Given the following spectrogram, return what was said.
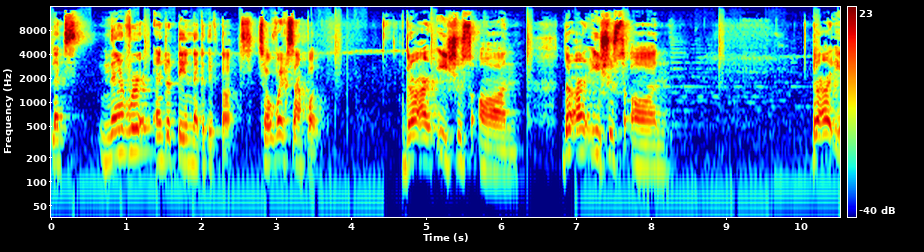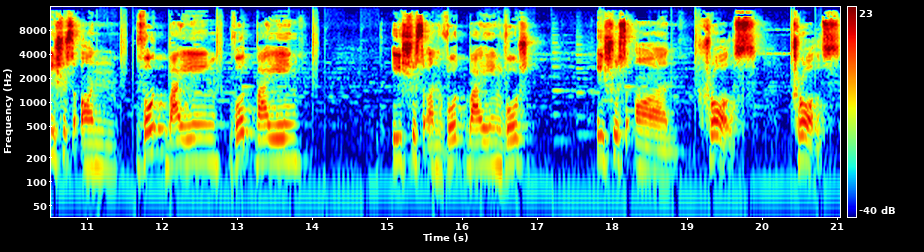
let's never entertain negative thoughts. So for example, there are issues on there are issues on there are issues on vote buying, vote buying, issues on vote buying, vote issues on trolls, trolls.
